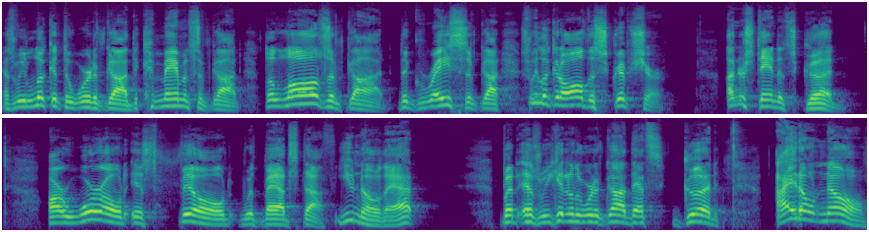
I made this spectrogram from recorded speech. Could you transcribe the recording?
as we look at the Word of God, the commandments of God, the laws of God, the grace of God, as we look at all the Scripture, understand it's good. Our world is filled with bad stuff. You know that. But as we get into the Word of God, that's good. I don't know.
